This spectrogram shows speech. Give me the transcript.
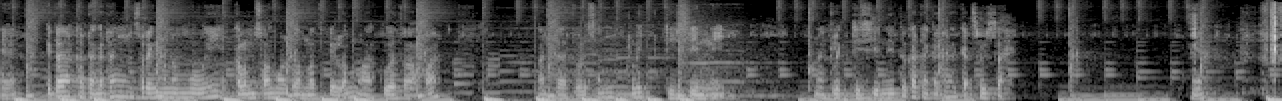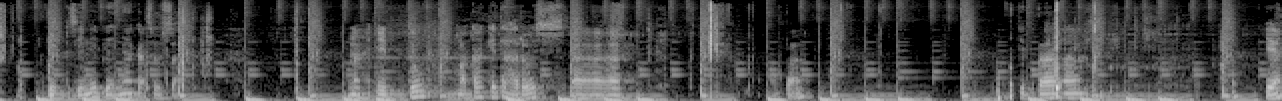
ya. Kita kadang-kadang sering menemui kalau misal mau download film lagu atau apa ada tulisan klik di sini. Nah klik di sini itu kadang-kadang agak susah ya. Klik di sini biasanya agak susah nah itu maka kita harus uh, apa? Kita ya.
